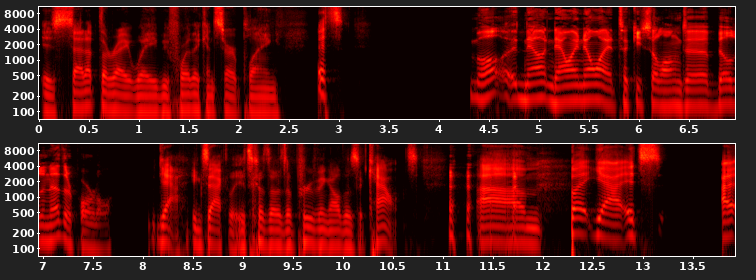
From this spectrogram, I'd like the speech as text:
is set up the right way before they can start playing. It's Well, now now I know why it took you so long to build another portal. yeah, exactly. It's because I was approving all those accounts. um, but yeah, it's. I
